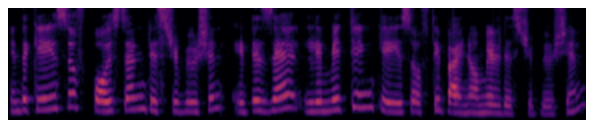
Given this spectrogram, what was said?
In the case of Poisson distribution, it is a limiting case of the binomial distribution.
